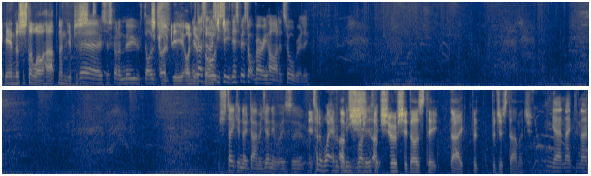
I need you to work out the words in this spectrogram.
Again, there's just a lot happening. You've just, Yeah, it's just got to move, dodge. just got to be on it your doesn't toes. actually see. This bit's not very hard at all, really. Taking no damage anyway, so I don't know why I'm, everybody's sh- running. I'm sure she does take, aye, but reduce damage. Yeah, 99%.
